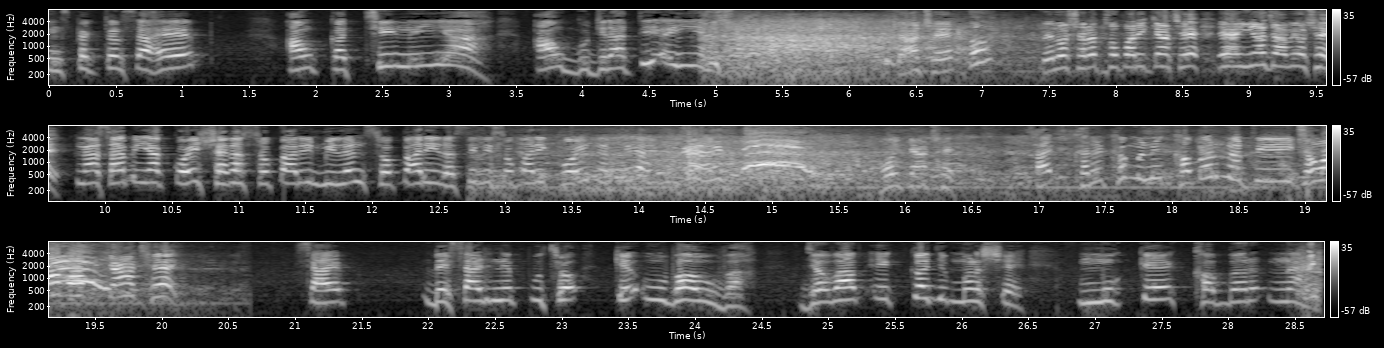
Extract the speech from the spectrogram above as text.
ઇન્સ્પેક્ટર સાહેબ આવું કચ્છી નહીં આવું ગુજરાતી અહીંયા. ક્યાં છે? હા? પેલો શરદ સોપારી ક્યાં છે? એ અહીંયા જ આવ્યો છે. ના સાહેબ અહીંયા કોઈ શરદ સોપારી મિલન સોપારી રસીલી સોપારી કોઈ નથી કોઈ બોલ ક્યાં છે? સાહેબ ખરેખર મને ખબર નથી. જવાબ આપ ક્યાં છે? સાહેબ બેસાડીને પૂછો કે ઊભા ઊભા. જવાબ એક જ મળશે. મુકે ખબર નહીં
